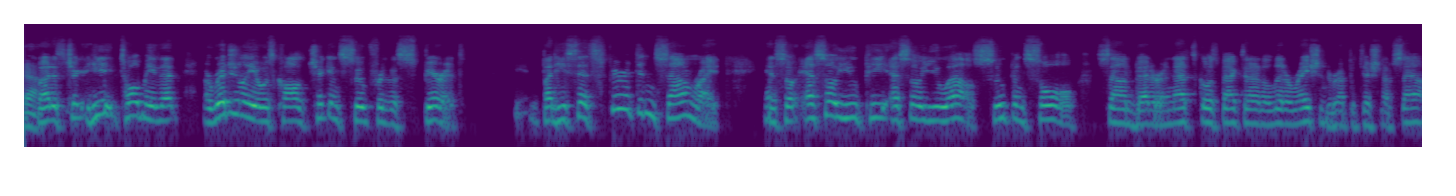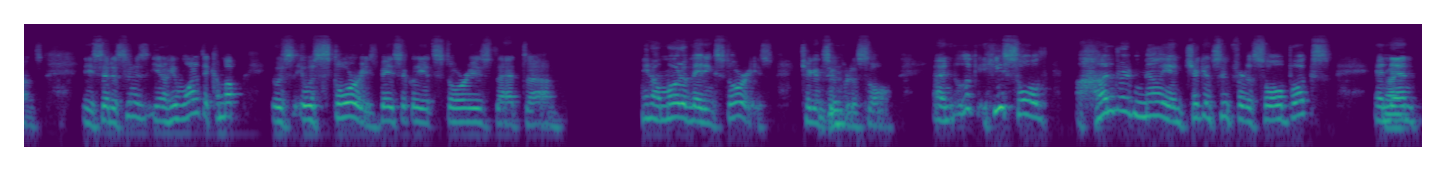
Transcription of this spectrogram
Yeah. But it's he told me that originally it was called Chicken Soup for the Spirit, but he said spirit didn't sound right. And so S O U P S O U L, soup and soul sound better. And that goes back to that alliteration, the repetition of sounds. And he said as soon as you know he wanted to come up, it was it was stories. Basically, it's stories that uh, you know, motivating stories, Chicken Soup mm-hmm. for the Soul. And look, he sold 100 million Chicken Soup for the Soul books, and right. then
